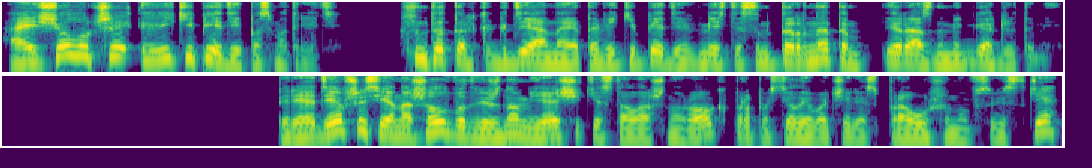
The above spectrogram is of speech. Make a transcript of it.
А еще лучше в Википедии посмотреть. Да только где она, эта Википедия, вместе с интернетом и разными гаджетами? Переодевшись, я нашел в выдвижном ящике стола шнурок, пропустил его через проушину в свистке,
